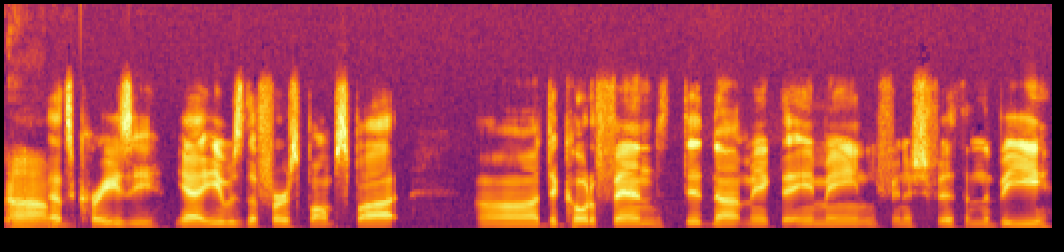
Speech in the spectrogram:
Um, That's crazy. Yeah, he was the first bump spot. Uh, Dakota Phend did not make the A main. He finished fifth in the B.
